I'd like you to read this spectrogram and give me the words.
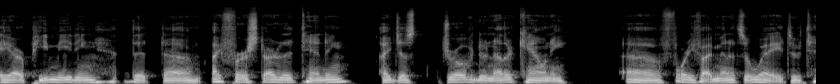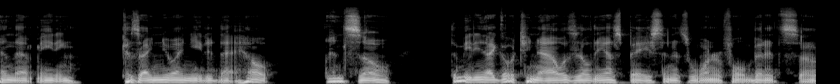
ARP meeting that um, I first started attending. I just drove to another county uh, 45 minutes away to attend that meeting because I knew I needed that help. And so the meeting I go to now is LDS based and it's wonderful, but it's, uh,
